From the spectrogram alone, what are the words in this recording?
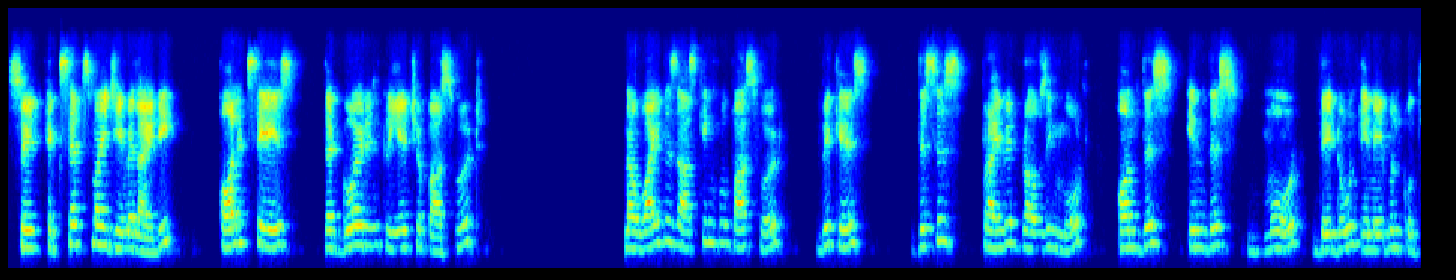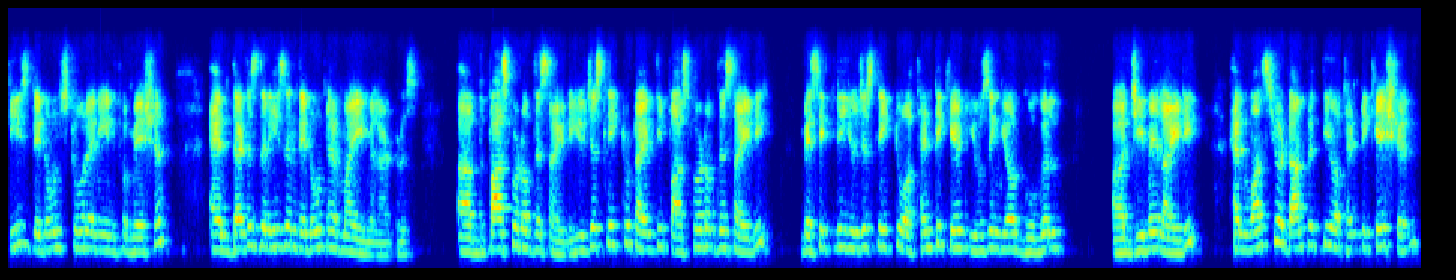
So it accepts my Gmail ID. All it says that go ahead and create your password. Now, why it is asking for password? Because this is private browsing mode on this in this mode, they don't enable cookies, they don't store any information. And that is the reason they don't have my email address, uh, the password of this ID. You just need to type the password of this ID. Basically, you just need to authenticate using your Google uh, Gmail ID. And once you're done with the authentication,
